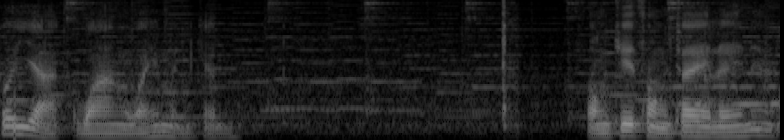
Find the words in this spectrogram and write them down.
ก็อยากวางไว้เหมือนกัน สองใจสองใจเลยเนี่ย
